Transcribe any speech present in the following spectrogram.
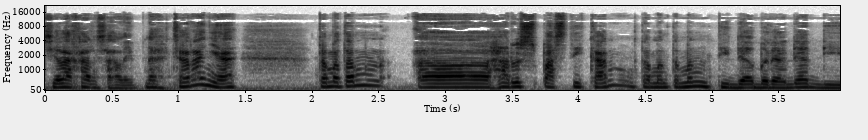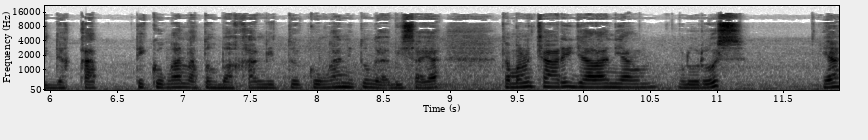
silahkan salib. Nah caranya teman-teman uh, harus pastikan teman-teman tidak berada di dekat tikungan atau bahkan di tikungan itu nggak bisa ya. Teman-teman cari jalan yang lurus ya.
